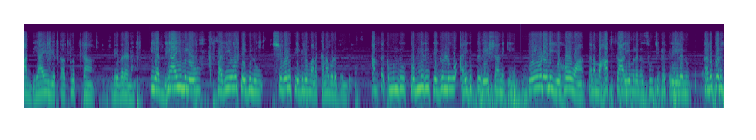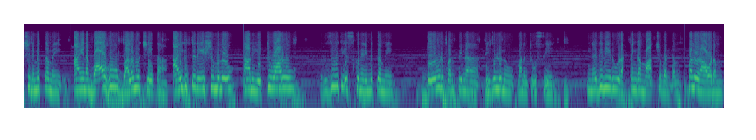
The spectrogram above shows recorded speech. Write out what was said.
అధ్యాయం యొక్క క్లుప్త వివరణ. ఈ అధ్యాయములో పదివ తెగులు చివరి తెగులు మనకు కనబడుతుంది. అంతకుముందు తొమ్మిది తెగుళ్ళు ఐగుప్తు దేశానికి దేవుడైన యహోవా తన మహత్కార్యములను సూచక క్రియలను కనుపరిచి నిమిత్తమే ఆయన బాహు బలము చేత ఐగుప్తు దేశములో తాను ఎట్టివారు రుజువు చేసుకునే నిమిత్తమే దేవుడు పంపిన తెగుళ్ళను మనం చూస్తే నది నీరు రక్తంగా మార్చబడ్డం కుప్పలు రావడం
